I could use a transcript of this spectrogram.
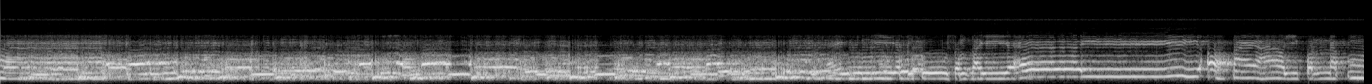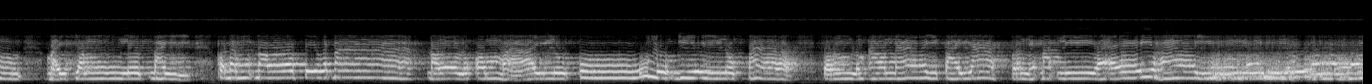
ហើ ស់តែហើយប៉ុណ្ណឹកបែកចង់លើកដៃប្តឹងដល់ទេវតាដល់លោកអ៊ំហើយលោកពូលោកយាយលោកតាសុំលំអោនណាយកាយាប្រណិបត្តិលីអើយហើយ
